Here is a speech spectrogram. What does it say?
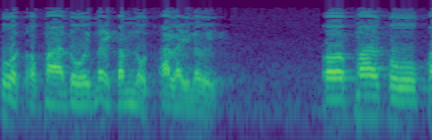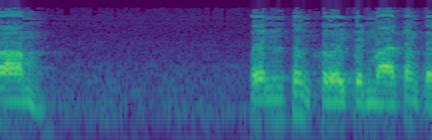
พวดออกมาโดยไม่กำหนดอะไรเลย ออกมาสู่ความ เป็นซึ่งเคยเป็นมาตั้งแต่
